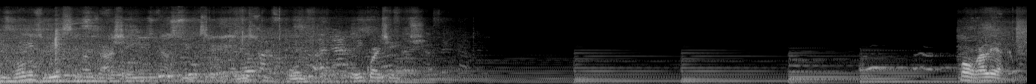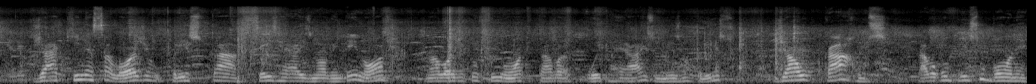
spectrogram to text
e vamos ver se nós achamos com preço bom, vem com a gente. Bom galera, já aqui nessa loja o preço tá R$ 6,99 na loja que eu fui ontem tava R$ 8,00 o mesmo preço. Já o Carros tava com preço bom, né?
